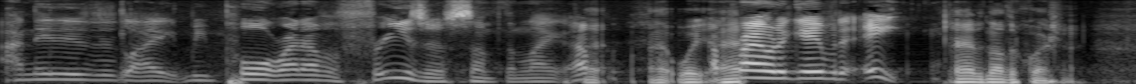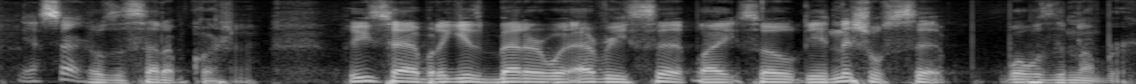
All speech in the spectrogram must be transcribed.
I needed to like be pulled right out of a freezer or something. Like I, Uh, wait, I I, probably would have gave it an eight. I have another question. Yes, sir. It was a setup question. So you said, but it gets better with every sip. Like so, the initial sip, what was the number?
